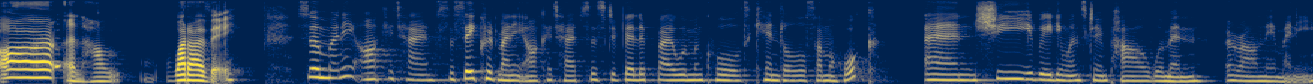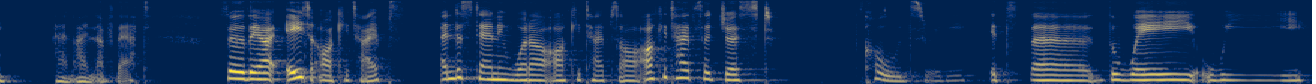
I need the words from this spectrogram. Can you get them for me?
are and how what are they? So, money archetypes, the sacred money archetypes, is developed by a woman called Kendall Summerhawk, and she really wants to empower women around their money, and I love that. So, there are eight archetypes. Understanding what our archetypes are. Archetypes are just codes, really. It's the the way we,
